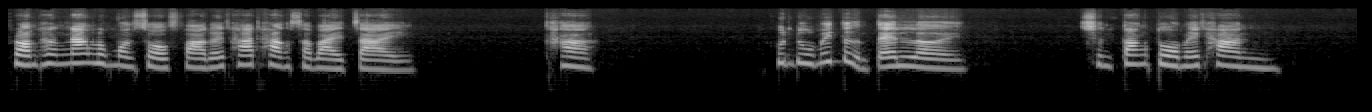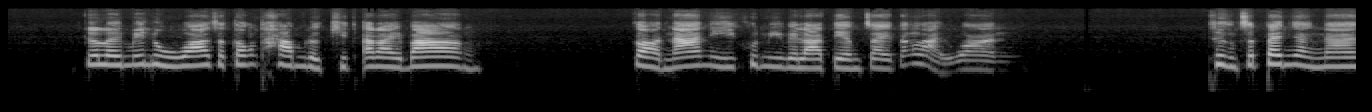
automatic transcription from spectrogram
พร้อมทั้งนั่งลงบนโซฟาด้วยท่าทางสบายใจ ค่ะ คุณดูไม่ตื่นเต้นเลย ฉันตั้งตัวไม่ทัน ก็เลยไม่รู้ว่าจะต้องทำหรือคิดอะไรบ้าง ก่อนหน้านี้คุณมีเวลาเตรียมใจตั้งหลายวัน ถึงจะเป็นอย่างนั้น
